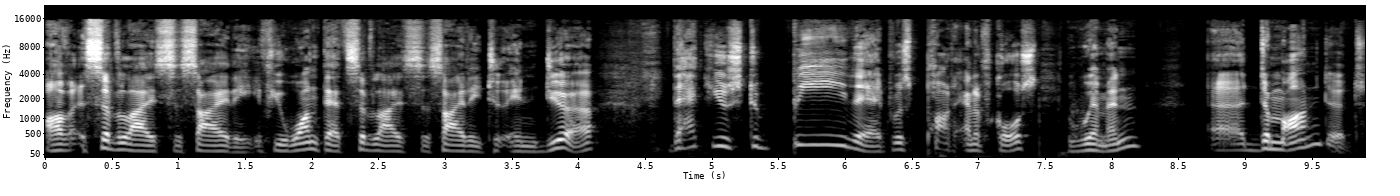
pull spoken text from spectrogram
of a civilized society. If you want that civilized society to endure, that used to be there. It was part, and of course, women uh, demanded,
